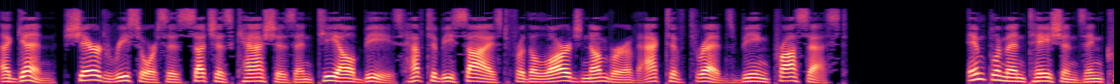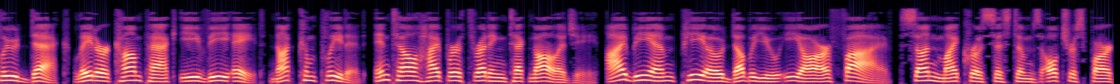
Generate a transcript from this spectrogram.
Again, shared resources such as caches and TLBs have to be sized for the large number of active threads being processed. Implementations include DEC later Compaq EV8 not completed, Intel Hyper-Threading Technology, IBM POWER5, Sun Microsystems UltraSPARC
